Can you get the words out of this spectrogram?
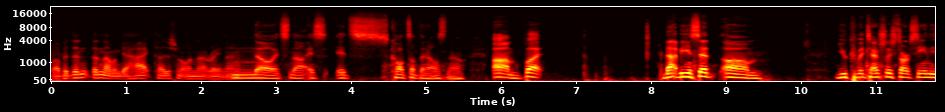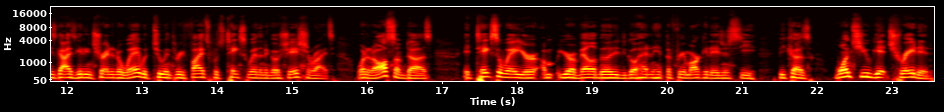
well, but didn't didn't that one get hacked? I just went on that right now. No, it's not. It's it's called something else now. Um, but that being said, um, you could potentially start seeing these guys getting traded away with two and three fights, which takes away the negotiation rights. What it also does, it takes away your um, your availability to go ahead and hit the free market agency because once you get traded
